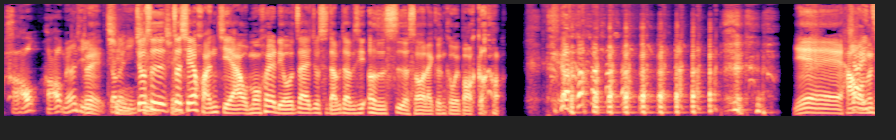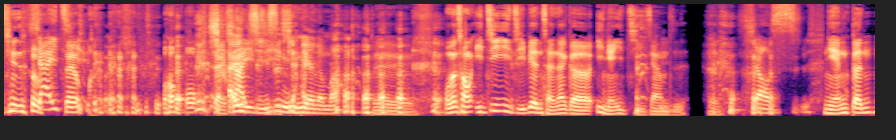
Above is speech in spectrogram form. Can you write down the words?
好好，没问题，对，交给你。就是这些环节啊，我们会留在就是 WWC 二十四的时候来跟各位报告。耶、好，我们进入下一集 我我对下一集集是明年了吗？对，我们从一季一集变成那个一年一集这样子，笑死。年更。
